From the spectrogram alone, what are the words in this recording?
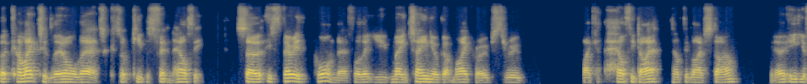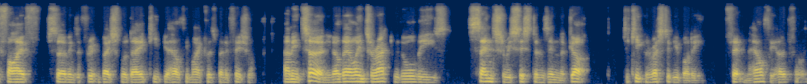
but collectively, they're all there to sort of keep us fit and healthy. So it's very important, therefore, that you maintain your gut microbes through like a healthy diet, healthy lifestyle. You know, eat your five servings of fruit and vegetable a day, keep your healthy microbes beneficial. And in turn, you know, they'll interact with all these sensory systems in the gut to keep the rest of your body fit and healthy, hopefully.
